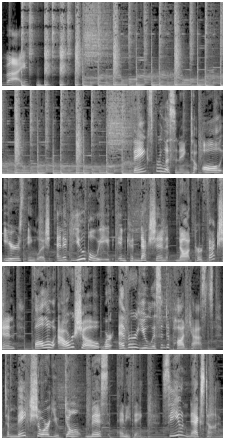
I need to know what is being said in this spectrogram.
bye Thanks for listening to All Ears English. And if you believe in connection, not perfection, follow our show wherever you listen to podcasts to make sure you don't miss anything. See you next time.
